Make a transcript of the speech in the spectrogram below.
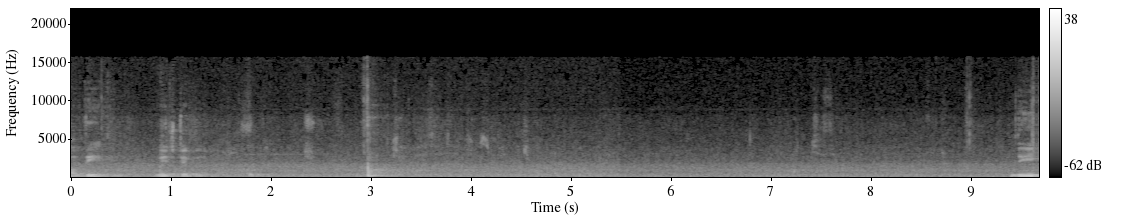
of the vegetable. The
